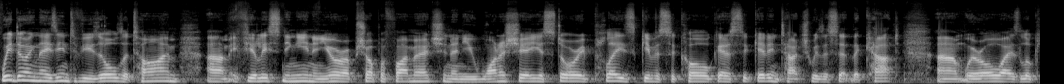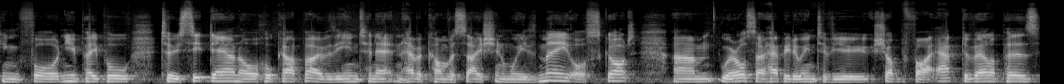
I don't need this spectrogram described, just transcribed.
We're doing these interviews all the time. Um, if you're listening in and you're a Shopify merchant and you want to share your story, please give us a call. Get us get in touch with us at the Cut. Um, we're always looking for new people to sit down or hook up over the internet and have a conversation with me or Scott. Um, we're also happy to interview Shopify app developers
